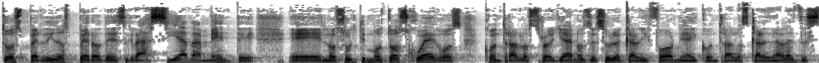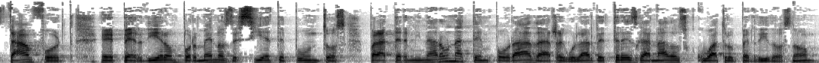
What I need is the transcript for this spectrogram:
dos perdidos, pero desgraciadamente eh, en los últimos dos juegos contra los Troyanos de Sur de California y contra los Cardenales de Stanford eh, perdieron por menos de siete puntos para terminar una temporada regular de tres ganados, cuatro perdidos, ¿no?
